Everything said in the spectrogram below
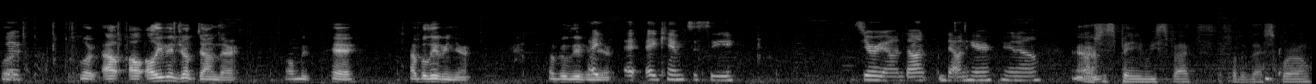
look, look. I'll, I'll, I'll even jump down there. I'll be. Hey, I believe in you. I believe in I, you. I I came to see Zurion down down here. You know. Yeah. Oh, she's paying respect for the death squirrel.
